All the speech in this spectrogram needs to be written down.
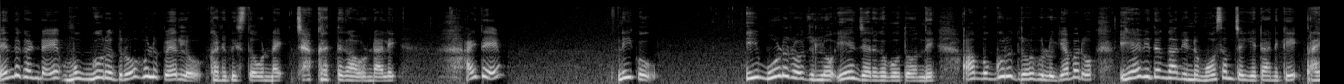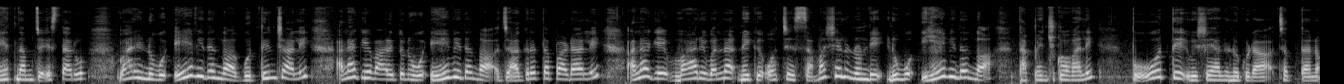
ఎందుకంటే ముగ్గురు ద్రోహుల పేర్లు కనిపిస్తూ ఉన్నాయి. జాగ్రత్తగా ఉండాలి. అయితే నీకు ఈ మూడు రోజుల్లో ఏం జరగబోతోంది? ఆ ముగ్గురు ద్రోహులు ఎవరు? ఏ విధంగా నిన్ను మోసం చేయటానికి ప్రయత్నం చేస్తారు? వారిని నువ్వు ఏ విధంగా గుర్తించాలి? అలాగే వారితో నువ్వు ఏ విధంగా జాగ్రత్త పడాలి? అలాగే వారి వల్ల నీకు వచ్చే సమస్యల నుండి నువ్వు ఏ విధంగా తప్పించుకోవాలి? పూర్తి విషయాలను కూడా చెప్తాను.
